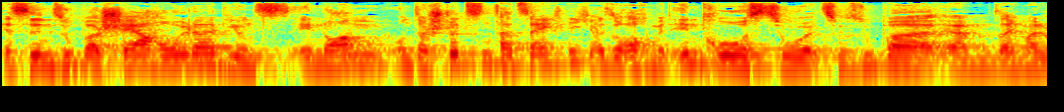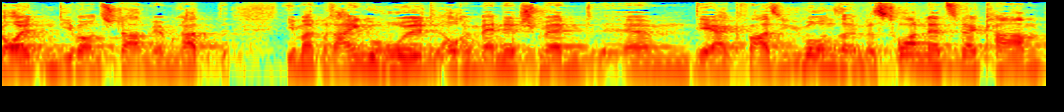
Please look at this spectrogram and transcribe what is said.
Es sind super Shareholder, die uns enorm unterstützen tatsächlich, also auch mit Intros zu, zu super, ähm, sag ich mal, Leuten, die bei uns starten. Wir haben gerade jemanden reingeholt, auch im Management, ähm, der quasi über unser Investorennetzwerk kam.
